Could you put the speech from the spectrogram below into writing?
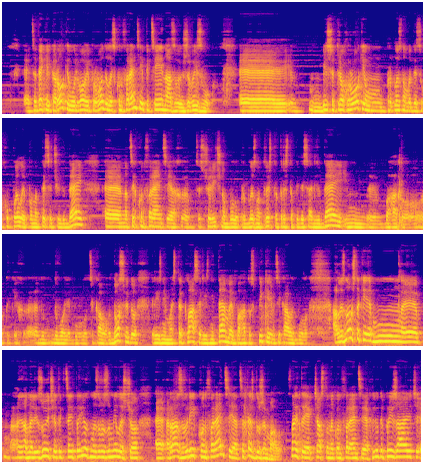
Е, це декілька років у Львові проводились конференції під цією назвою Живий звук. Е, більше трьох років приблизно ми десь охопили понад тисячу людей е, на цих конференціях. Це щорічно було приблизно 300-350 людей, і багато таких доволі було цікавого досвіду, різні майстер-класи, різні теми, багато спікерів цікавих було. Але знову ж таки, аналізуючи цей період, ми зрозуміли, що раз в рік конференція це теж дуже мало. Знаєте, як часто на конференціях люди приїжджають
